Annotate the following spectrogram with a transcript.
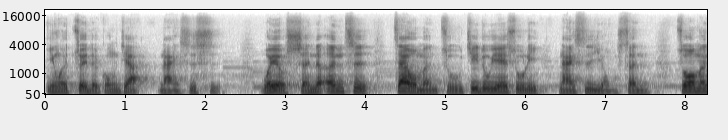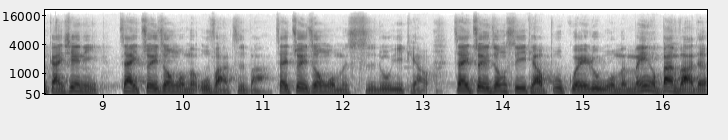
因为罪的工价乃是死，唯有神的恩赐在我们主基督耶稣里乃是永生。主，我们感谢你。在最终我们无法自拔，在最终我们死路一条，在最终是一条不归路，我们没有办法的，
